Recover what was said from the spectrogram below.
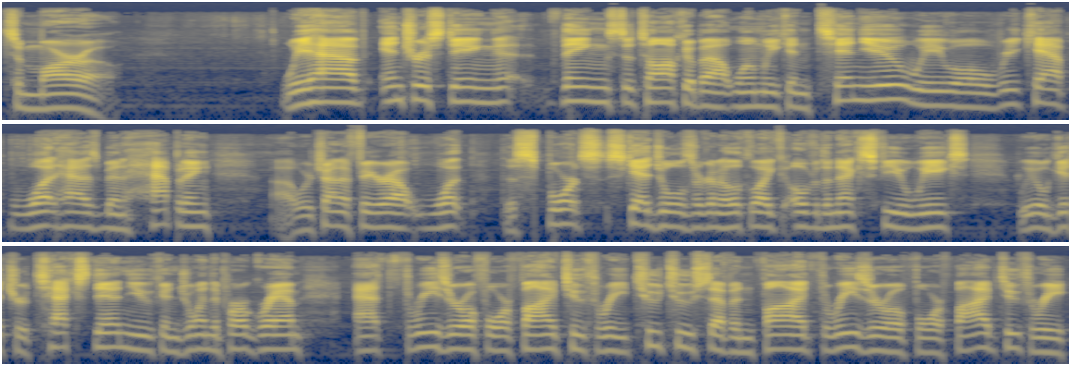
tomorrow. We have interesting things to talk about when we continue. We will recap what has been happening. Uh, we're trying to figure out what the sports schedules are going to look like over the next few weeks. We will get your text in. You can join the program at 304 523 2275. 304 523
